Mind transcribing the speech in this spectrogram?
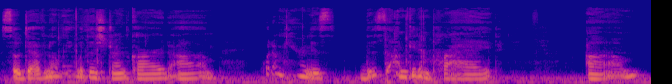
So definitely with the strength card, um, what I'm hearing is this, I'm getting pride. Um,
